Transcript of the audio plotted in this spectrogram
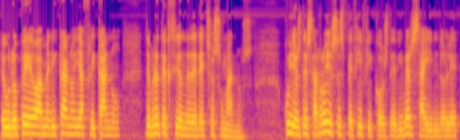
europeo, americano y africano de protección de derechos humanos, cuyos desarrollos específicos de diversa índole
